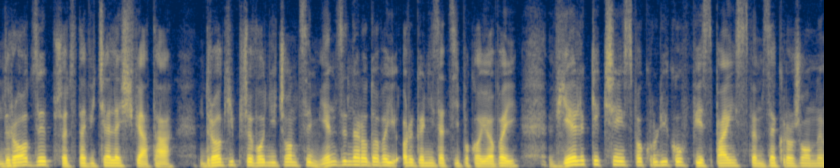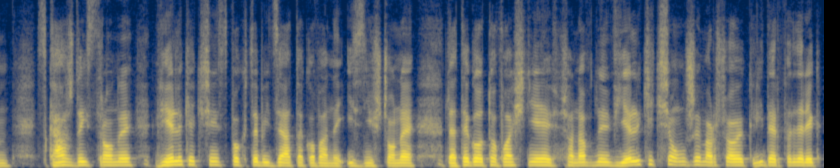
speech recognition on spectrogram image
Drodzy przedstawiciele świata, drogi przewodniczący Międzynarodowej Organizacji Pokojowej, Wielkie Księstwo Królików jest państwem zagrożonym. Z każdej strony Wielkie Księstwo chce być zaatakowane i zniszczone. Dlatego to właśnie szanowny Wielki Książę Marszałek Lider Fryderyk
